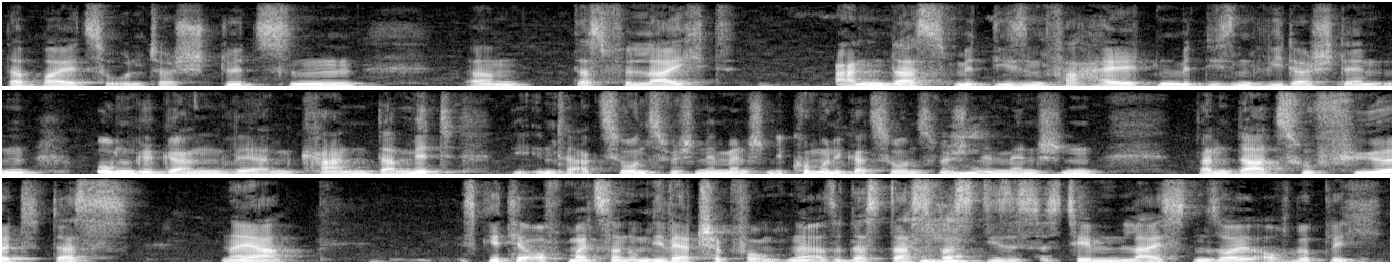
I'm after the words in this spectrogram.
dabei zu unterstützen, ähm, das vielleicht anders mit diesem Verhalten, mit diesen Widerständen umgegangen werden kann, damit die Interaktion zwischen den Menschen, die Kommunikation zwischen mhm. den Menschen dann dazu führt, dass, naja, es geht ja oftmals dann um die Wertschöpfung, ne? also dass das, mhm. was dieses System leisten soll, auch wirklich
